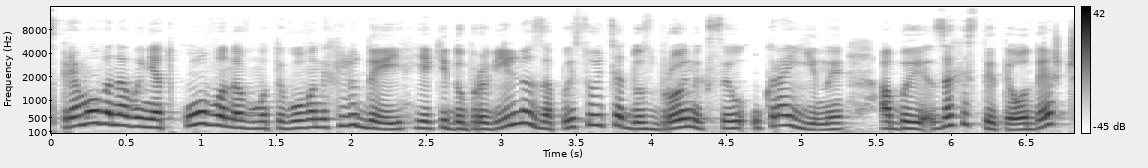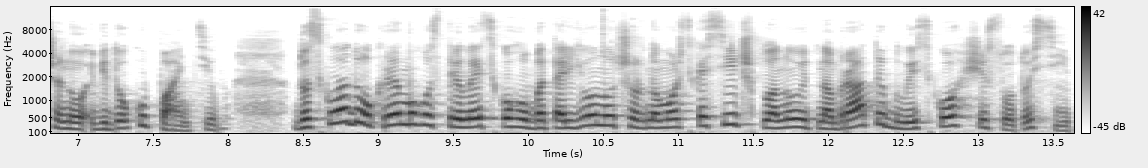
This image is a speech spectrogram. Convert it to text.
спрямована винятково на вмотивованих людей, які добровільно записуються до Збройних сил України, аби захистити Одещину від окупантів. До складу окремого стрілецького батальйону Чорноморська Січ планують набрати близько 600 осіб.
